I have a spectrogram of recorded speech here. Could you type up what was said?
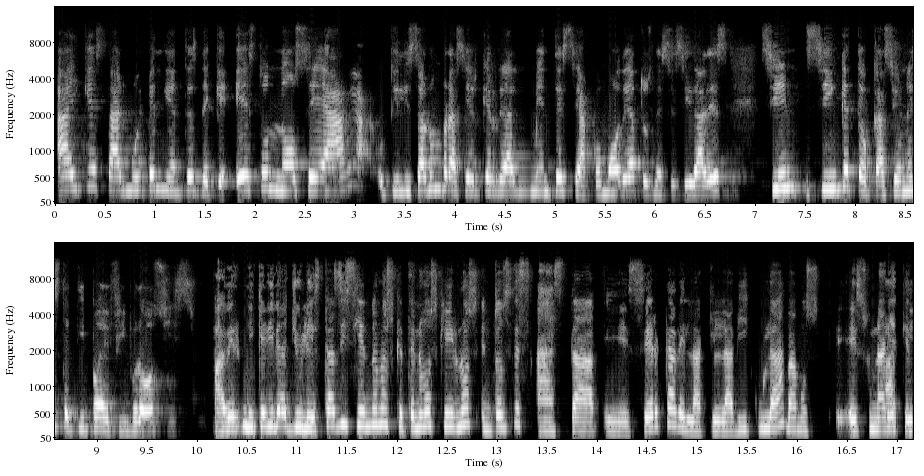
Hay que estar muy pendientes de que esto no se haga, utilizar un brasier que realmente se acomode a tus necesidades sin, sin que te ocasione este tipo de fibrosis. A ver, mi querida Julie, estás diciéndonos que tenemos que irnos entonces hasta eh, cerca de la clavícula, vamos, es un área que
